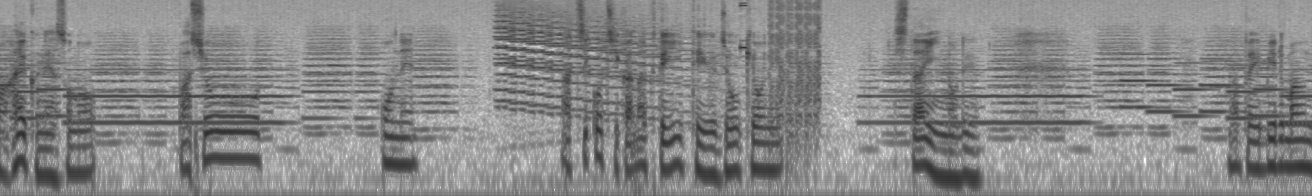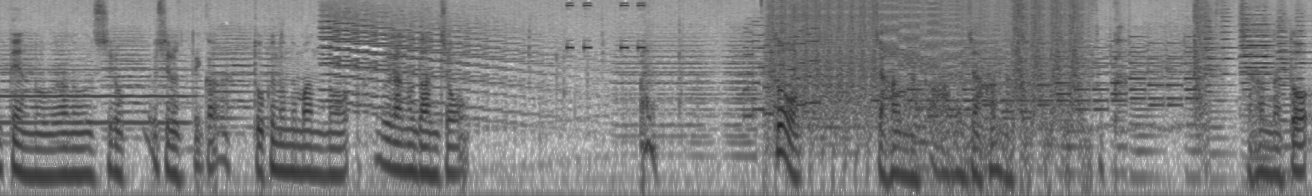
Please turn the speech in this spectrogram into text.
まあ、早くね、その、場所をね、あちこち行かなくていいっていう状況にしたいので、またエビルマウンテンのあの後ろ、後ろっていうか、毒の沼の裏のダンジョンと、ジャハンナ、ああ、ジャハンナか。そっか。ジャハンナと、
